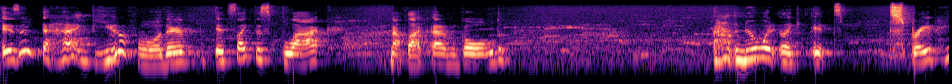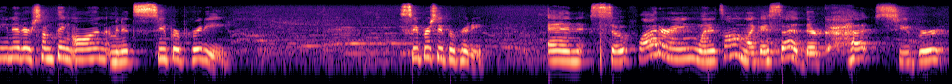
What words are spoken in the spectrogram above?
Isn't that beautiful? They're, it's like this black, not black, um, gold. I don't know what, like it's spray painted or something on. I mean, it's super pretty. Super, super pretty. And so flattering when it's on. Like I said, they're cut super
